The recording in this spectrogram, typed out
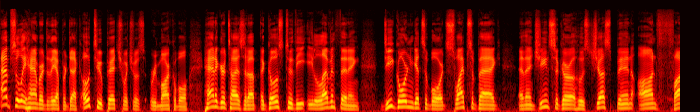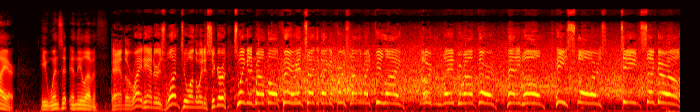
Absolutely hammered to the upper deck. 0 2 pitch, which was remarkable. Haniger ties it up. It goes to the 11th inning. Dee Gordon gets aboard, swipes a bag, and then Jean Segura, who's just been on fire, he wins it in the 11th. And the right-handers one two on the way to Segura, swinging a ground ball fair inside the bag at first on the right field line. Gordon waved around third, heading home. He scores. Jean Segura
